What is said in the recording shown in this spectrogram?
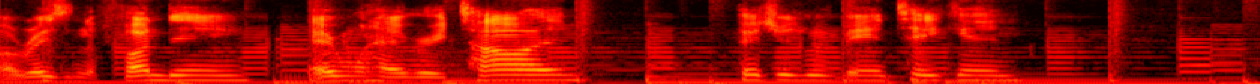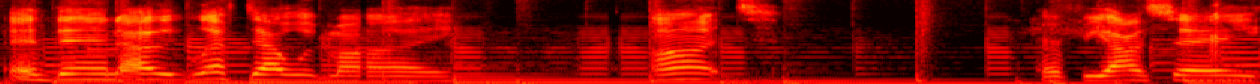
uh, raising the funding. Everyone had a great time. Pictures were being taken. And then I left out with my aunt her fiance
